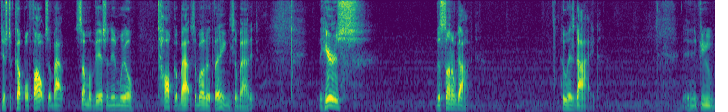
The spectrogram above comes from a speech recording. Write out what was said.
Just a couple thoughts about some of this, and then we'll talk about some other things about it. Here's the Son of God who has died. And if you,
